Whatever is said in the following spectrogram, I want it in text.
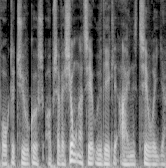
brugte Tychos observationer til at udvikle egne teorier.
